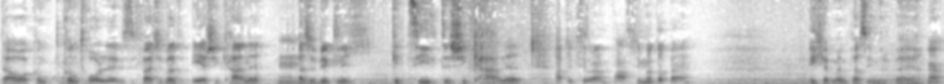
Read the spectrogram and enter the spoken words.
Dauerkontrolle, das ist das falsche Wort, eher Schikane. Mhm. Also wirklich gezielte Schikane. Hattet ihr euren Pass immer dabei? Ich habe meinen Pass immer dabei, ja. ja.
